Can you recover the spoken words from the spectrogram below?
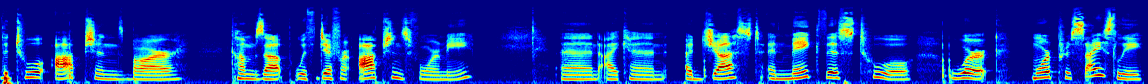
the tool options bar comes up with different options for me and I can adjust and make this tool work more precisely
